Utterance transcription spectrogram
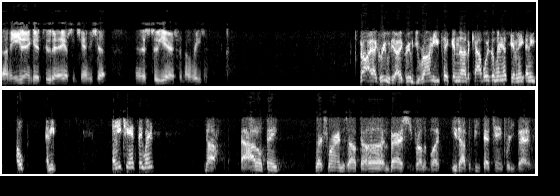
I mean, he didn't get to the AFC Championship in his two years for no reason. No, I agree with you. I agree with you. Ron, are you taking uh, the Cowboys to win this? Do you have any any hope? Any any chance they win? No, I don't think Rex Ryan is out to uh, embarrass his brother, but he's out to beat that team pretty badly,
